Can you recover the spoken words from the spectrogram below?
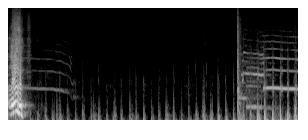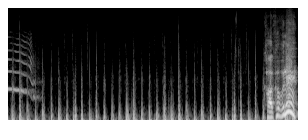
Ah! Kanka bu ne?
